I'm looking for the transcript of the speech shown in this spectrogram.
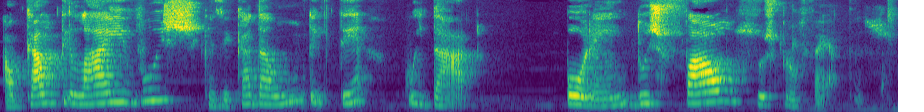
Ao cautelai-vos, quer dizer, cada um tem que ter cuidado porém, dos falsos profetas.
